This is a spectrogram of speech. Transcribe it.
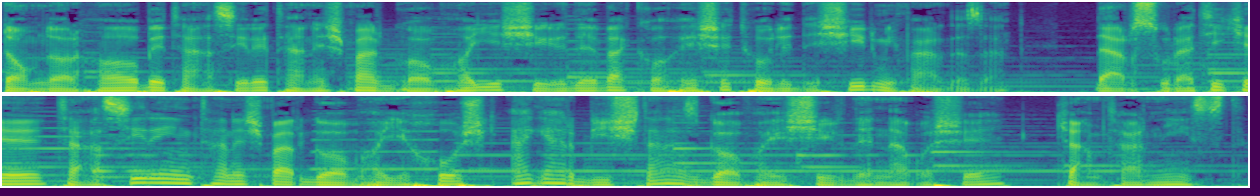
دامدارها به تأثیر تنش بر گاوهای شیرده و کاهش تولید شیر می‌پردازند. در صورتی که تأثیر این تنش بر گاوهای خشک اگر بیشتر از گاوهای شیرده نباشه کمتر نیست.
